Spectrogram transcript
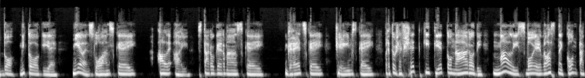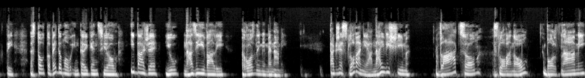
do mytológie nielen slovanskej, ale aj starogermánskej, gréckej či rímskej, pretože všetky tieto národy mali svoje vlastné kontakty s touto vedomou inteligenciou, iba že ju nazývali rôznymi menami. Takže Slovania najvyšším vládcom Slovanov bol známy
